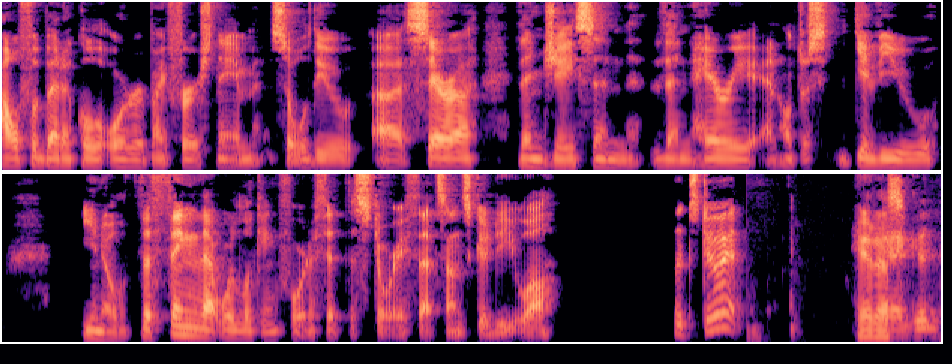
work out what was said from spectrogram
alphabetical order by first name. So we'll do uh, Sarah, then Jason, then Harry, and I'll just give you, you know, the thing that we're looking for to fit the story. If that sounds good to you all. Let's do it. Hit us. Yeah, good.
